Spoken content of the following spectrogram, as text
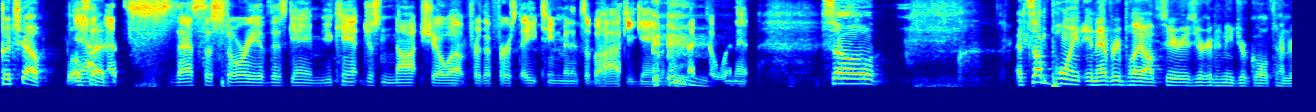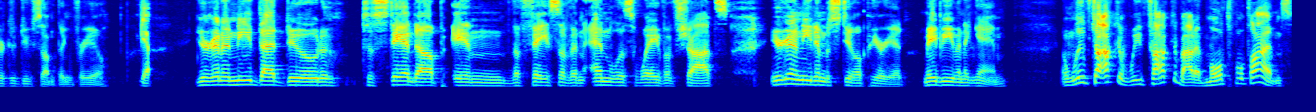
Good show. Well yeah, said. that's that's the story of this game. You can't just not show up for the first 18 minutes of a hockey game and expect to win it. So, at some point in every playoff series, you're going to need your goaltender to do something for you. Yep. You're going to need that dude to stand up in the face of an endless wave of shots. You're going to need him to steal a period, maybe even a game. And we've talked we've talked about it multiple times.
